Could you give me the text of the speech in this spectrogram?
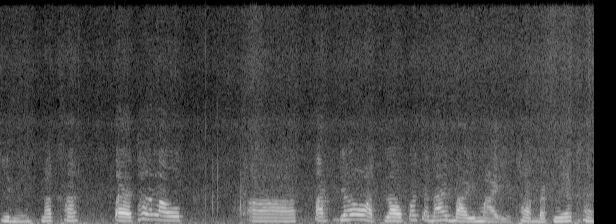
กินนะคะ แต่ถ้าเราอ่าตัดยอดเราก็จะได้ใบใหม่ค่ะแบบเนี้ยค่ะ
